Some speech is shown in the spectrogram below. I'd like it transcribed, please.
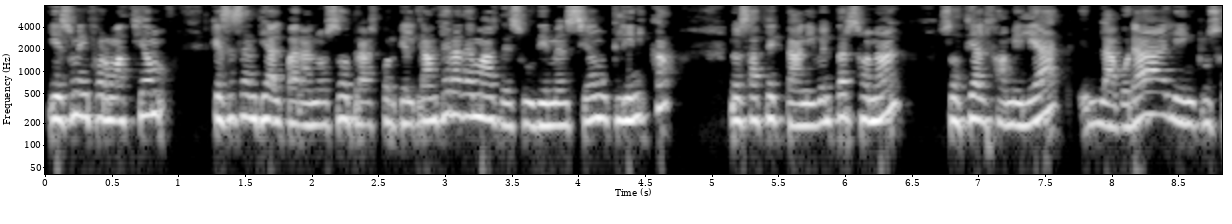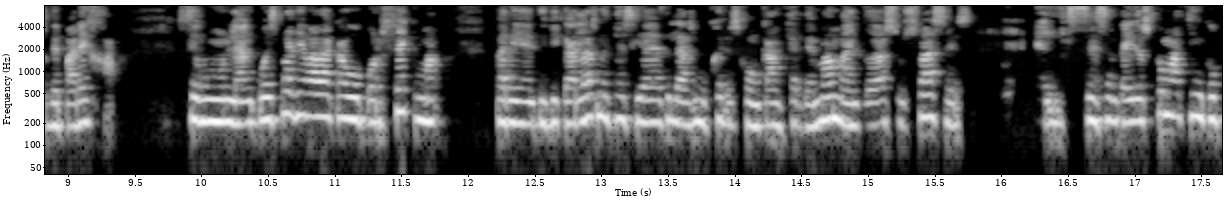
Y es una información que es esencial para nosotras, porque el cáncer, además de su dimensión clínica, nos afecta a nivel personal, social, familiar, laboral e incluso de pareja. Según la encuesta llevada a cabo por FECMA, para identificar las necesidades de las mujeres con cáncer de mama en todas sus fases. El 62,5%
